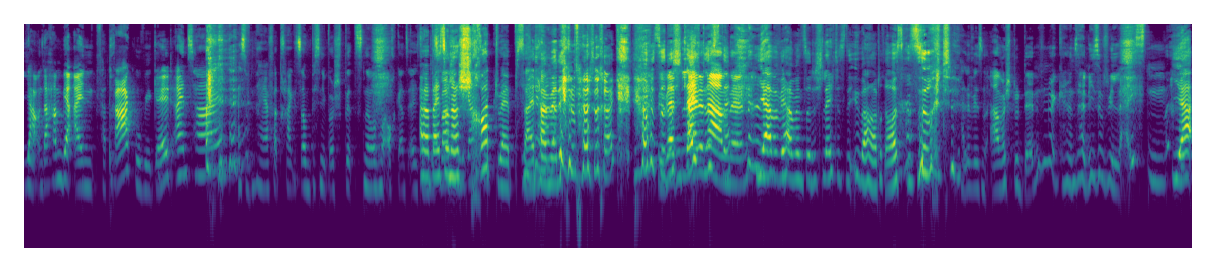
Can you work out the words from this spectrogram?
ja, und da haben wir einen Vertrag, wo wir Geld einzahlen. Also, naja, Vertrag ist auch ein bisschen überspitzt, ne, muss man auch ganz ehrlich sagen. Aber bei so einer Schrott-Website haben wir den Vertrag. Wir, haben Wir so werden das schlechteste- Namen nennen. Ja, aber wir haben uns so das Schlechteste überhaupt rausgesucht. Hallo, wir sind arme Studenten, wir können uns halt nicht so viel leisten. Ja,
